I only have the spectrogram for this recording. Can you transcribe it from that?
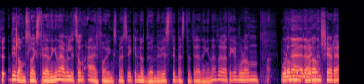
De landslagstreningene er vel litt sånn erfaringsmessig ikke nødvendigvis de beste treningene. Så jeg vet ikke hvordan, hvordan, regner- hvordan skjer det,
